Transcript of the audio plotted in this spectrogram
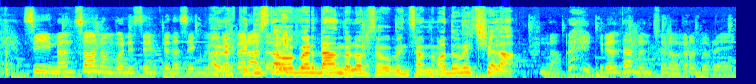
sì, non sono un buon esempio da seguire. Eh, perché però ti dovrei- stavo guardando, allora stavo pensando, ma dove ce l'ha? No, in realtà non ce l'ho, però dovrei.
